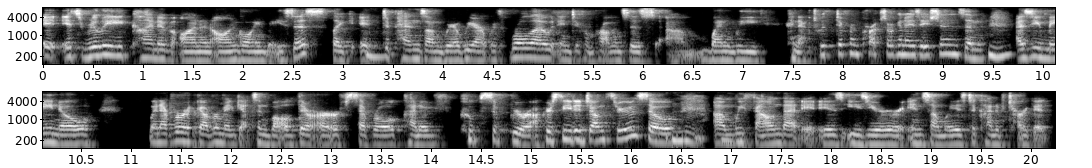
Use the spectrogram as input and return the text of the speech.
it, it's really kind of on an ongoing basis. Like it mm-hmm. depends on where we are with rollout in different provinces um, when we connect with different parks organizations. And mm-hmm. as you may know, whenever a government gets involved, there are several kind of hoops of bureaucracy to jump through. So mm-hmm. um, we found that it is easier in some ways to kind of target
